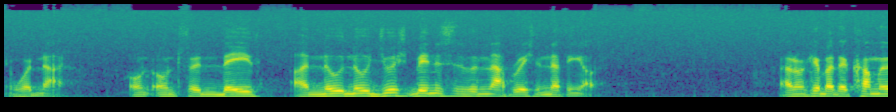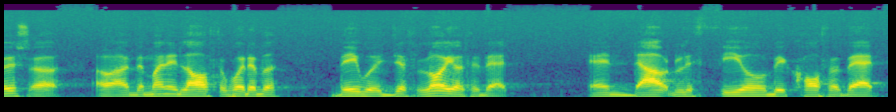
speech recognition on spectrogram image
and whatnot. On, on certain days, uh, no, no Jewish businesses was in operation, nothing else. I don't care about the commerce or, or the money lost or whatever. They were just loyal to that and doubtless feel because of that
